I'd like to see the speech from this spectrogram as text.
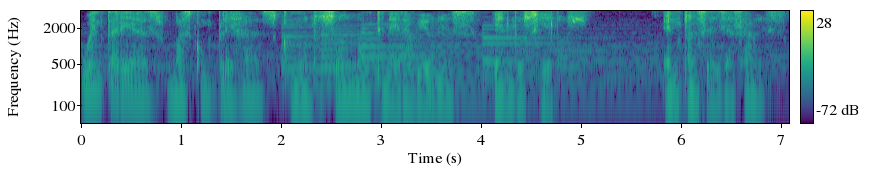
o en tareas más complejas como lo son mantener aviones en los cielos. Entonces ya sabes,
